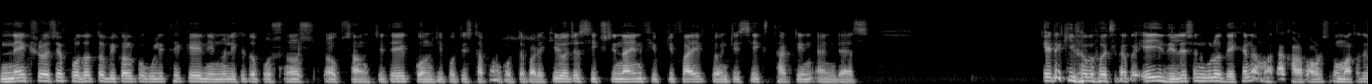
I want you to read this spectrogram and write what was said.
নেক্সট রয়েছে প্রদত্ত বিকল্পগুলি থেকে নিম্নলিখিত প্রশ্ন সাংটিতে কোনটি প্রতিস্থাপন করতে পারে? কি রয়েছে? Sixty nine fifty five twenty six thirteen and dash এটা কীভাবে হচ্ছে? দেখো, এই রিলেশনগুলো দেখে না মাথা খারাপ। আমরা শুধু মাথাতে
